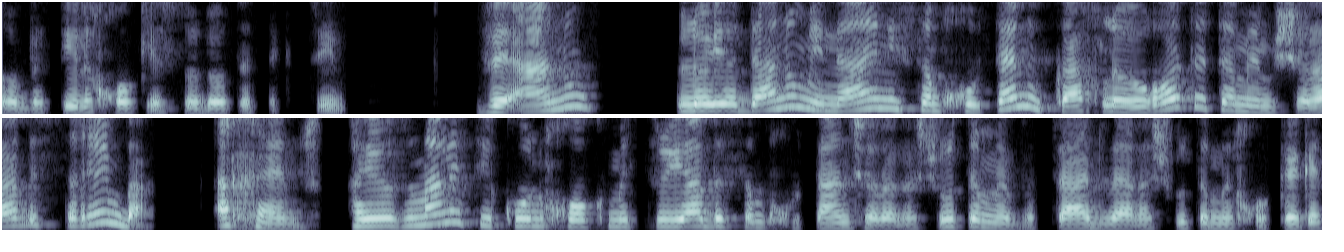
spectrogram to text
רבתי לחוק יסודות התקציב. ואנו לא ידענו מניין היא סמכותנו כך להורות את הממשלה ושרים בה, אכן, היוזמה לתיקון חוק מצויה בסמכותן של הרשות המבצעת והרשות המחוקקת,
